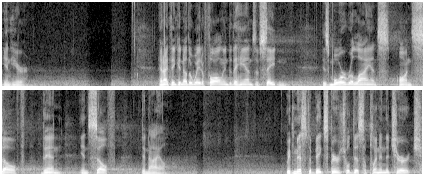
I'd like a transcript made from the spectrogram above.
in here. And I think another way to fall into the hands of Satan is more reliance on self than in self denial. We've missed a big spiritual discipline in the church.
